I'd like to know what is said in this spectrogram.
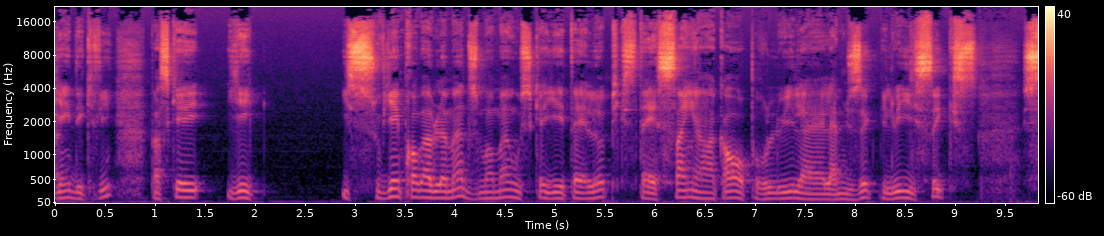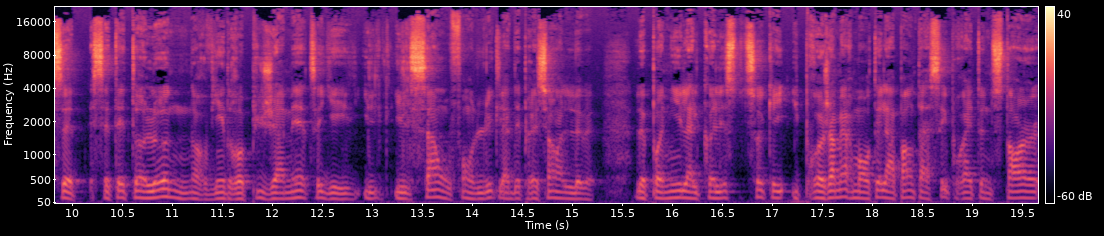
bien décrit parce que il, il se souvient probablement du moment où ce qu'il était là puis que c'était sain encore pour lui la, musique puis lui il sait que cet, état-là ne reviendra plus jamais il, il, il, sent au fond de lui que la dépression le, le pogné, l'alcoolisme, tout ça, qu'il ne pourra jamais remonter la pente assez pour être une star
